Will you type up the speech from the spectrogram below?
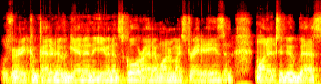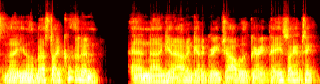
was very competitive again, and even in school, right? I wanted my straight A's and wanted to do best, you know, the best I could, and and uh, get out and get a great job with great pay, so I could take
